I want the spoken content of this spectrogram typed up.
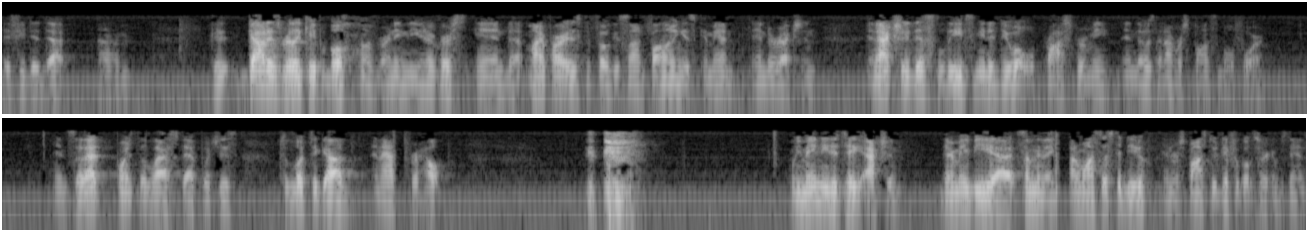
if he did that. Um, God is really capable of running the universe, and uh, my part is to focus on following His command and direction. And actually, this leads me to do what will prosper me and those that I'm responsible for. And so that points to the last step, which is to look to God and ask for help. we may need to take action. There may be uh, something that God wants us to do in response to a difficult circumstance,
